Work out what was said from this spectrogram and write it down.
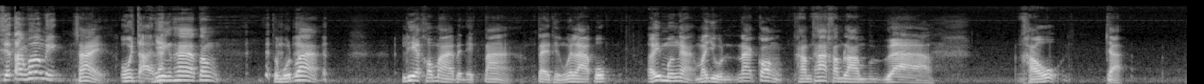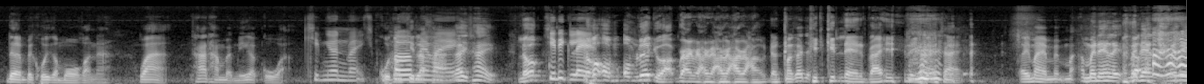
เสียตังค์เพิ่มอีกใช่โอ้ยตายแล้วยิ่งถ้าต้องสมมุติว่าเรียกเขามาเป็นเอ็กต้าแต่ถึงเวลาปุ๊บเอ้ยมึงอะมาอยู่หน้ากล้องทำท่าคำรามว้าวเขาจะเดินไปคุยกับโมก่อนนะ ว่าถ้าทำแบบนี้กับกูอะคิดเงินไหมกูต้องเพิ่มคิดราได้ไหมคาเอ้ยใช่แล้วคิดอีกเลแล้วทก็อมอมเลือดอยู่อะราวราวราวราวเดี๋ยวมันก็จะคิดคิดเลนไปใช่เอ้ยไม่ไม่ไม่ไม่ได้เลยไม่ได้ไม่ได้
